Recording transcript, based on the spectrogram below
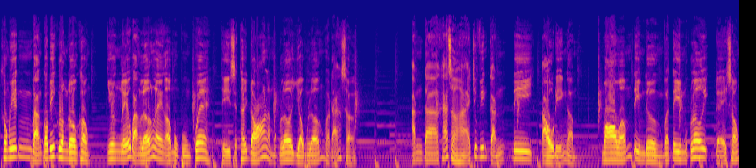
Không biết bạn có biết London không? Nhưng nếu bạn lớn lên ở một vùng quê thì sẽ thấy đó là một nơi rộng lớn và đáng sợ. Anh ta khá sợ hãi trước viễn cảnh đi tàu điện ngầm, mò mẫm tìm đường và tìm một nơi để sống.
